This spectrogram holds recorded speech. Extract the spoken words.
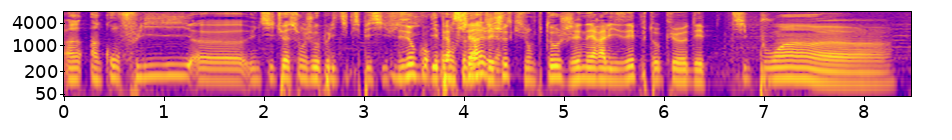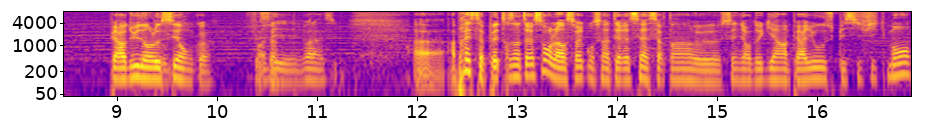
un, un conflit, euh, une situation géopolitique spécifique, Disons des on personnages des choses qui sont plutôt généralisées plutôt que des petits points. euh, perdus dans l'océan, quoi. C'est Enfin, ça. des- voilà, c'est- Euh, après, ça peut être très intéressant. Là, c'est vrai qu'on s'est intéressé à certains seigneurs de guerre impériaux spécifiquement.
